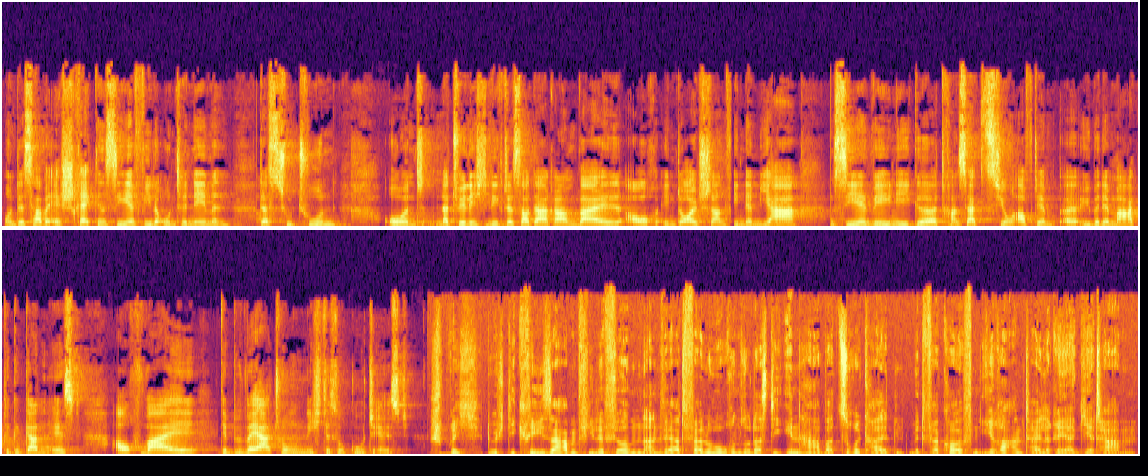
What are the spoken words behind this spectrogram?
Und deshalb erschrecken sehr viele Unternehmen, das zu tun. Und natürlich liegt es auch daran, weil auch in Deutschland in dem Jahr sehr wenige Transaktionen auf dem, äh, über den Markt gegangen ist, auch weil die Bewertung nicht so gut ist. Sprich, durch die Krise haben viele Firmen an Wert verloren, sodass die Inhaber zurückhaltend mit Verkäufen ihrer Anteile reagiert haben.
